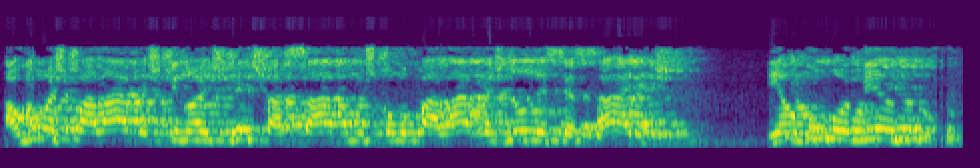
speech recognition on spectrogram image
Algumas palavras que nós rechaçávamos como palavras não necessárias, em algum momento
